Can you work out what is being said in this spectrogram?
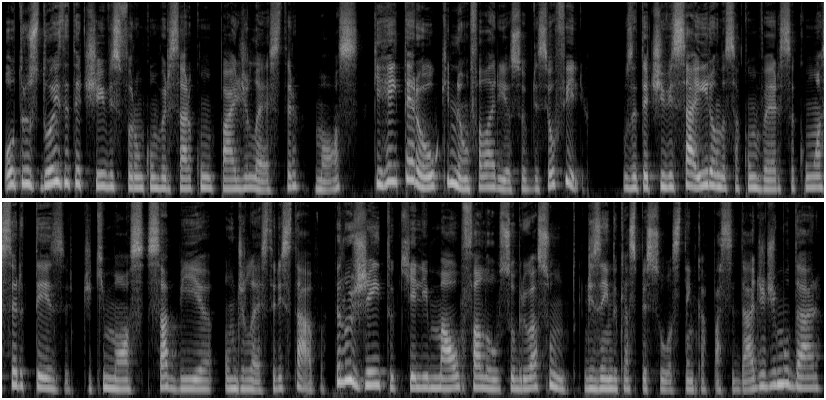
Outros dois detetives foram conversar com o pai de Lester, Moss, que reiterou que não falaria sobre seu filho. Os detetives saíram dessa conversa com a certeza de que Moss sabia onde Lester estava, pelo jeito que ele mal falou sobre o assunto, dizendo que as pessoas têm capacidade de mudar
